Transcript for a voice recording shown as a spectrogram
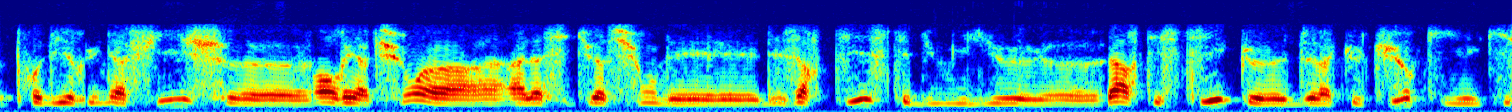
produire une affiche euh, en réaction à, la situation des, artistes et du milieu artistique, de la culture qui, qui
